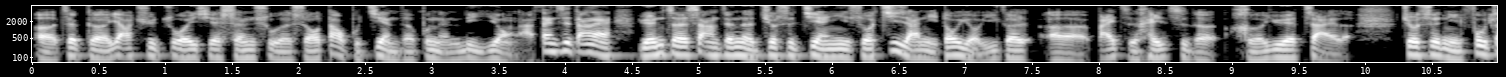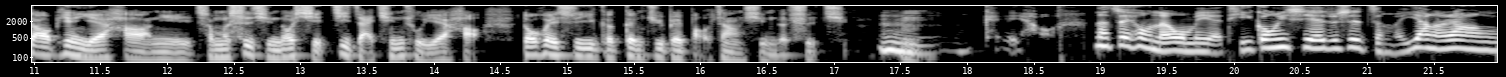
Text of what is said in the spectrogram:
呃这个要去做一些申诉的时候，倒不见得不能利用啊。但是当然原则上真的就是建议说，既然你都有一个呃白纸黑字的合约在了，就是你附照片也好，你什么事情都写记载清楚也好，都会是一个更具备保障性的事情。嗯。OK，好，那最后呢，我们也提供一些，就是怎么样让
